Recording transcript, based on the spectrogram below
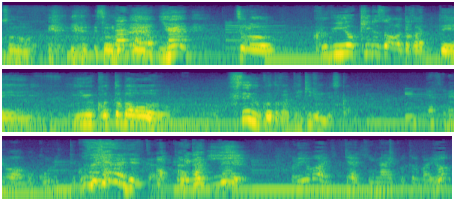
そのそのなんだろう言えその首を切るぞとかっていう言葉を防ぐことができるんですか？いやそれは怒るってことじゃないですか。あ。それがいい。怒って。それは言っちゃいけない言葉よっ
